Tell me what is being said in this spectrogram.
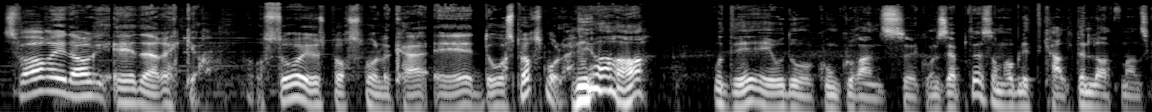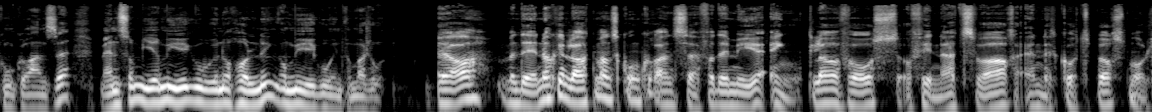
Svaret i dag er Derek, ja. Og så er jo spørsmålet hva er da spørsmålet? Ja, og det er jo da konkurransekonseptet som har blitt kalt en latmannskonkurranse, men som gir mye god underholdning og mye god informasjon. Ja, men det er nok en latmannskonkurranse, for det er mye enklere for oss å finne et svar enn et godt spørsmål.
